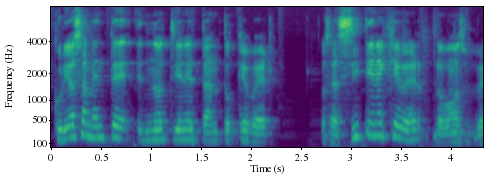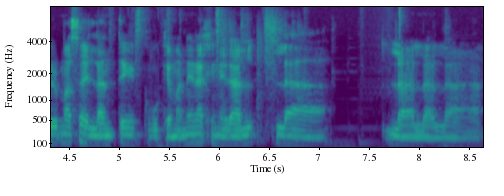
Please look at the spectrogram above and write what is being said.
curiosamente no tiene tanto que ver, o sea, sí tiene que ver, lo vamos a ver más adelante, como que a manera general, la... La, la, la...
